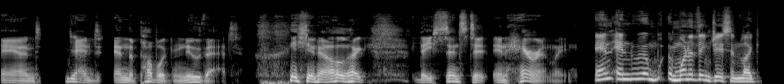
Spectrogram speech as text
and yeah. and and the public knew that. you know, like they sensed it inherently. And and one of the things, Jason, like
